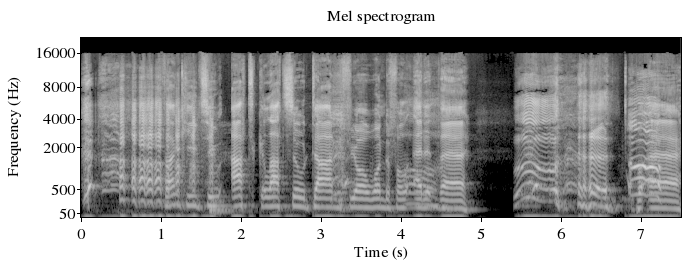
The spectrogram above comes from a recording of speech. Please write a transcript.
Thank you to at Galazzo Dan for your wonderful edit there. But, uh,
